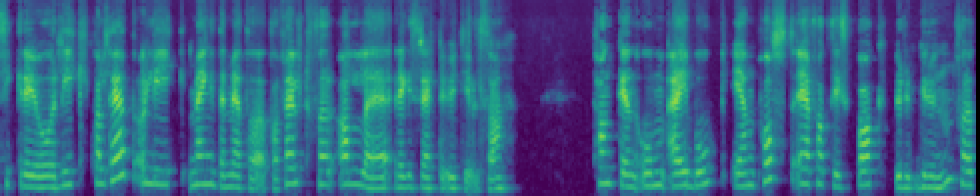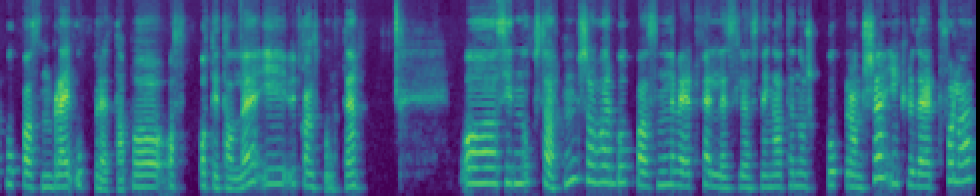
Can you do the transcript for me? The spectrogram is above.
sikrer jo lik kvalitet og lik mengde metadatafelt for alle registrerte utgivelser. Tanken om ei bok, én post er faktisk bakgrunnen for at Bokbasen ble oppretta på 80-tallet i utgangspunktet. Og siden oppstarten så har Bokbasen levert fellesløsninger til norsk bokbransje, inkludert forlag,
